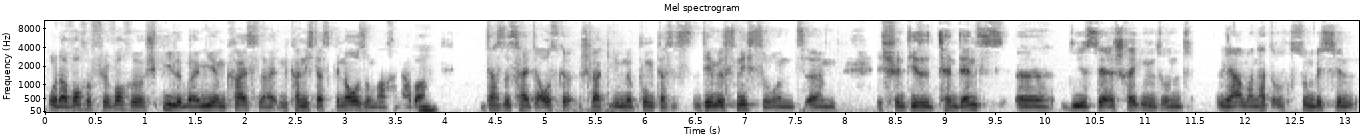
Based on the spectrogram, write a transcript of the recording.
oder Woche für Woche Spiele bei mir im Kreis leiten, kann ich das genauso machen. Aber mhm. das ist halt der ausschlaggebende Punkt. Das ist, dem ist nicht so. Und ähm, ich finde diese Tendenz, äh, die ist sehr erschreckend und ja, man hat auch so ein bisschen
